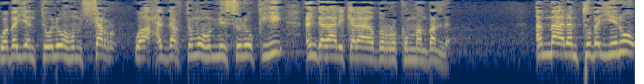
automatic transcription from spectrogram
وبينت لهم الشر وحذرتموهم من سلوكه عند ذلك لا يضركم من ضل. أما لم تبينوا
